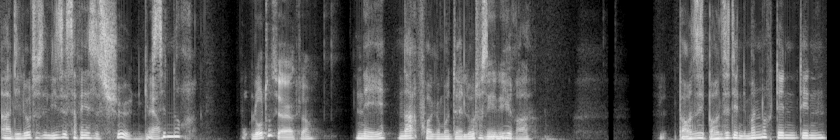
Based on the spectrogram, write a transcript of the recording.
Ah, die Lotus Elise ist auf jeden Fall schön. Gibt's Ja. den noch? Lotus, ja, ja, klar. Nee, Nachfolgemodell, Lotus Nee, nee. Emira. Bauen Sie, bauen Sie den immer noch, den, den.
